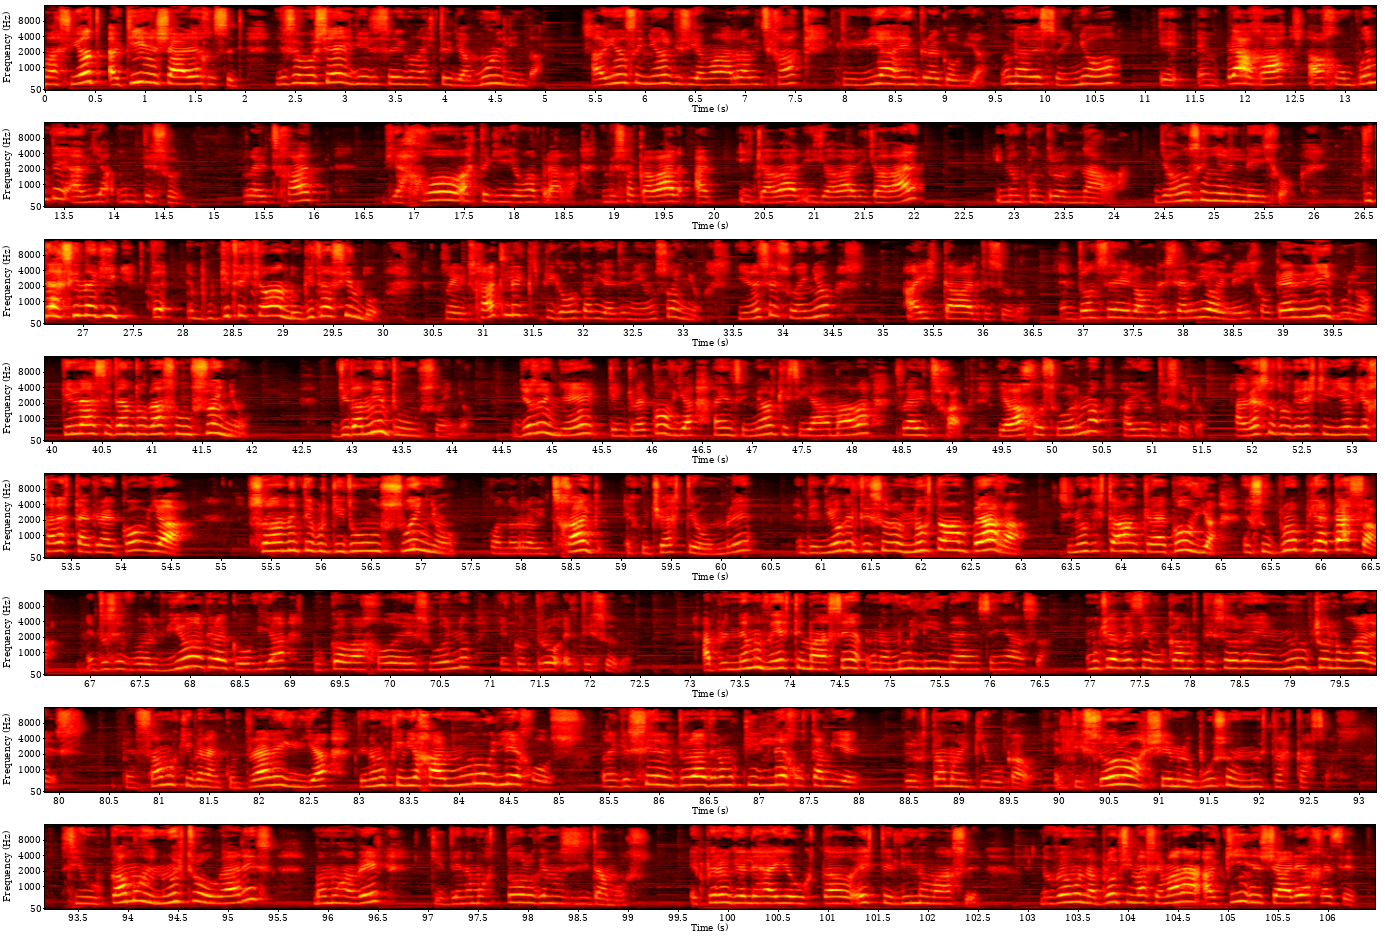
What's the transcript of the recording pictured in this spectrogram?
Masiot aquí en Share Joset. Yo soy Moshe y hoy les traigo una historia muy linda. Había un señor que se llamaba Rabitzhak que vivía en Cracovia. Una vez soñó que en Praga, abajo de un puente, había un tesoro. Rabitzhak viajó hasta que llegó a Praga. Empezó a cavar y cavar y cavar y cavar y no encontró nada. Llegó un señor y le dijo, ¿qué estás haciendo aquí? ¿Por qué estás excavando? ¿Qué estás haciendo? Hack le explicó que había tenido un sueño y en ese sueño ahí estaba el tesoro. Entonces el hombre se rió y le dijo, ¡qué ridículo! ¿Quién le hace tanto caso a un sueño? Yo también tuve un sueño. Yo soñé que en Cracovia hay un señor que se llamaba Hack y abajo de su horno había un tesoro. ¿Acaso tú crees que voy a viajar hasta Cracovia? Solamente porque tuvo un sueño. Cuando Rabitzhak escuchó a este hombre, entendió que el tesoro no estaba en Praga, sino que estaba en Cracovia, en su propia casa. Entonces volvió a Cracovia, buscó abajo de su horno y encontró el tesoro. Aprendemos de este Maase una muy linda enseñanza. Muchas veces buscamos tesoros en muchos lugares. Pensamos que para encontrar alegría tenemos que viajar muy lejos. Para que sea aventura tenemos que ir lejos también. Pero estamos equivocados. El tesoro me lo puso en nuestras casas. Si buscamos en nuestros hogares, vamos a ver que tenemos todo lo que necesitamos. Espero que les haya gustado este lindo mase. Nos vemos la próxima semana aquí en Share Geset.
